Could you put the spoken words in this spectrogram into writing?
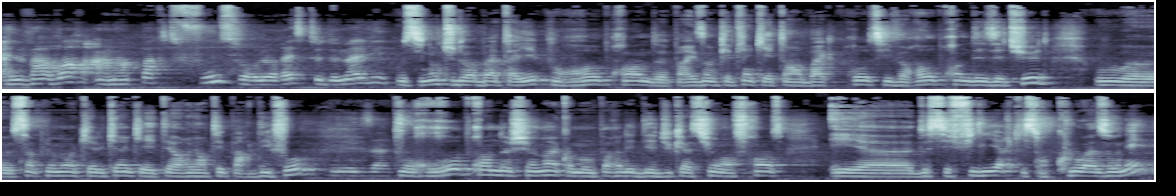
elle va avoir un impact fou sur le reste de ma vie. Ou sinon, tu dois batailler pour reprendre, par exemple, quelqu'un qui était en bac pro, s'il veut reprendre des études, ou euh, simplement quelqu'un qui a été orienté par défaut, pour reprendre le chemin, comme on parlait d'éducation en France, et euh, de ces filières qui sont cloisonnées,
